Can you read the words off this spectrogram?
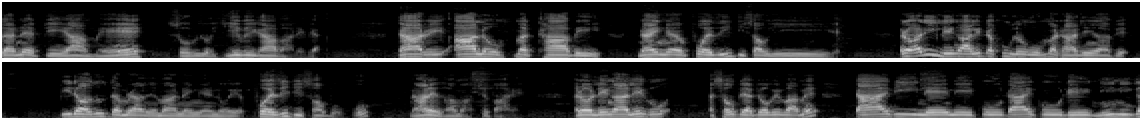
စံနဲ့ပြင်ရမယ်ဆိုပြီးတော့ရေးပေးထားပါတယ်ဗျဒါတွေအားလုံးမှတ်ထားပြီး နိုင်ငံဖွဲ့စည်းတည်ဆောက်ရေးတဲ့အဲ့တော့အဲ့ဒီလင်္ကာလေးတစ်ခုလုံးကိုမှတ်ထားခြင်းအဖြစ်ပြည်တော်စုသမ္မတမြန်မာနိုင်ငံတော်ရဲ့ဖွဲ့စည်းတည်ဆောက်ပုံကိုနားလည်သွားမှာဖြစ်ပါတယ်အဲ့တော့လင်္ကာလေးကိုအဆုံးပြပြောပေးပါမယ်တိုင်းပြည်နယ်မြေကိုတိုင်းကိုဒီနီနီက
